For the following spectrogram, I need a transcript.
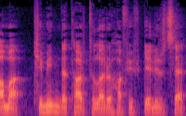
Ama kimin de tartıları hafif gelirse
